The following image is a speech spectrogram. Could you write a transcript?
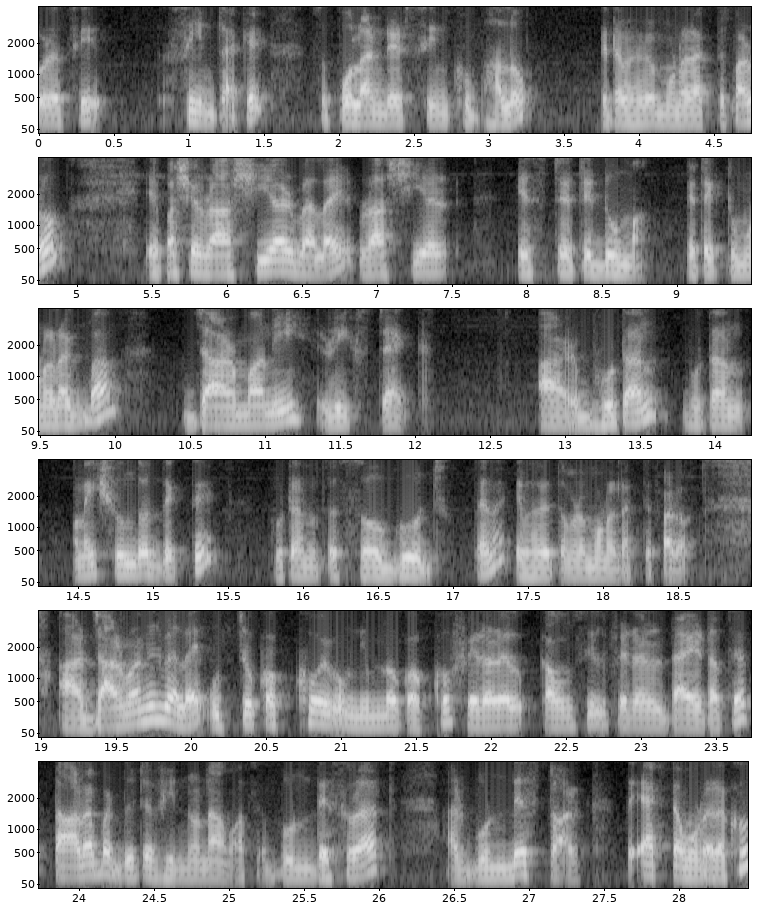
করেছি সিমটাকে সো পোল্যান্ডের সিম খুব ভালো, এটা ভেবে মনে রাখতে পারো। এপাশে রাশিয়ার বেলায়, রাশিয়ার স্টেটে ডুমা, এটা একটু মনে রাখবা। জার্মানি রিক্সট্যাগ আর ভুটান। ভুটান অনেক সুন্দর দেখতে। ভুটান হচ্ছে সো গুড তাই না? এভাবে তোমরা মনে রাখতে পারো। আর জার্মানির বেলায় উচ্চকক্ষ এবং নিম্নকক্ষ, ফেডারেল কাউন্সিল, ফেডারেল ডায়েট আছে, তার আবার দুইটা ভিন্ন নাম আছে, বুন্ডেসরাট আর বুন্ডেস্টার্ক। তো একটা মনে রাখো,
